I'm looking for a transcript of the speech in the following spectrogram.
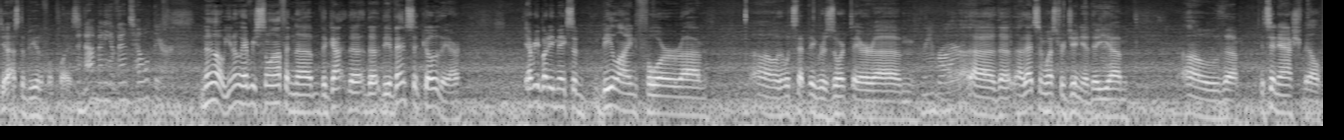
just a beautiful place. And not many events held there. No, you know, every so often uh, the, guy, the, the the events that go there, everybody makes a beeline for. Um, oh, what's that big resort there? Um, Greenbrier. Uh, the, uh, that's in West Virginia. The um, oh, the it's in Asheville.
